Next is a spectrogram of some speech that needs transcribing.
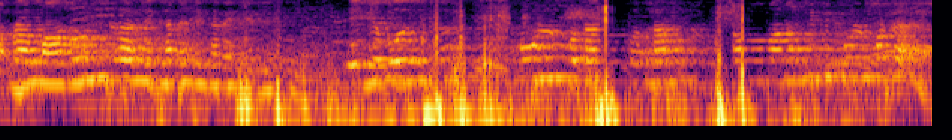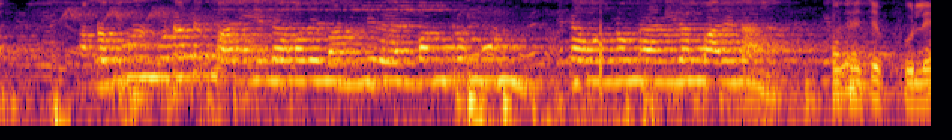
আমরা মানুষরা যেখানে যেখানে গেছি এই যে বলছিলাম ফুল ফোটানোর কথা সব মানুষই ফুল ফোটায়। আমরা ফুল ফোটাতে পারি এটা আমাদের মানুষের একমাত্র গুণ এটা অন্য প্রাণীরা পারে না। উঠেছে ফুলে।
